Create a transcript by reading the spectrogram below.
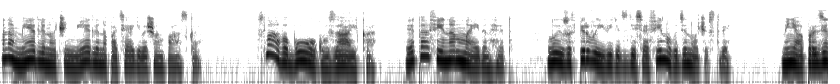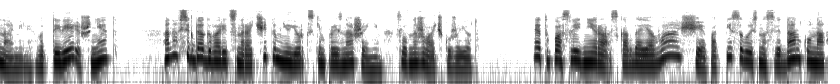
Она медленно, очень медленно потягивает шампанское. «Слава богу, зайка!» Это Афина Мейденхед. Луиза впервые видит здесь Афину в одиночестве. Меня продинамили. Вот ты веришь, нет? Она всегда говорит с нарочитым нью-йоркским произношением, словно жвачку жует. Это последний раз, когда я вообще подписываюсь на свиданку на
